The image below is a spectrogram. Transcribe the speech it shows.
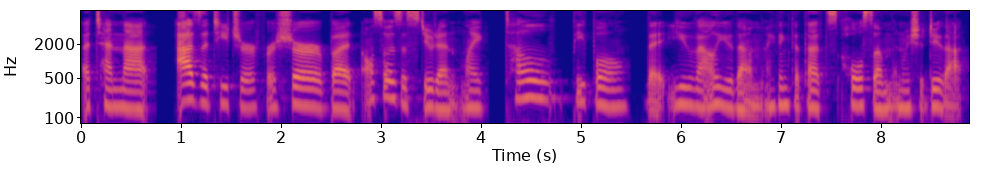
attend that as a teacher for sure, but also as a student. Like, tell people that you value them. I think that that's wholesome and we should do that.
